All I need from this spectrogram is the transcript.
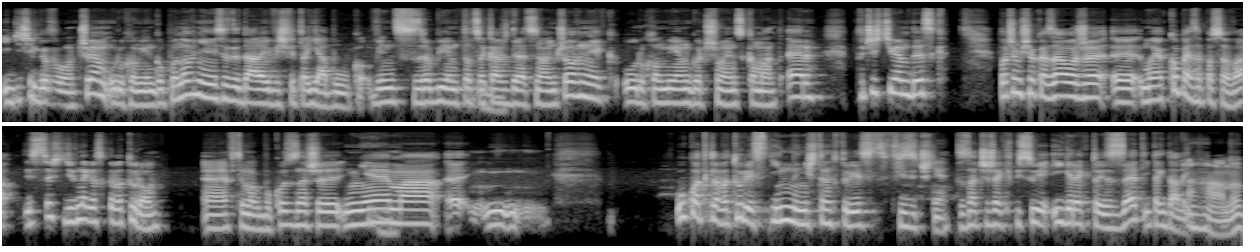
I dzisiaj go wyłączyłem, uruchomiłem go ponownie, niestety dalej wyświetla jabłko, więc zrobiłem to, co każdy racjonalny człowiek, uruchomiłem go trzymając Command R, wyczyściłem dysk, po czym się okazało, że y, moja kopia zapasowa jest coś dziwnego z klawiaturą w tym MacBooku, to znaczy nie ma... Układ klawiatury jest inny niż ten, który jest fizycznie. To znaczy, że jak wpisuję Y, to jest Z i tak dalej. Aha, no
